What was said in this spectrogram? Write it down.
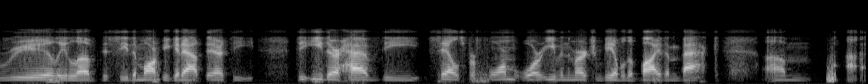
really love to see the market get out there to to either have the sales perform or even the merchant be able to buy them back. Um, uh,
